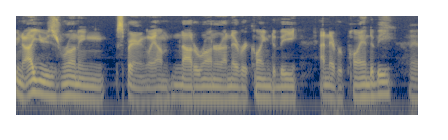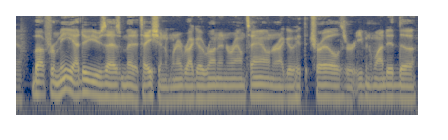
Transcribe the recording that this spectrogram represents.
you know, I use running sparingly. I'm not a runner. I never claimed to be. I never plan to be. yeah, But for me, I do use that as meditation whenever I go running around town or I go hit the trails or even when I did the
